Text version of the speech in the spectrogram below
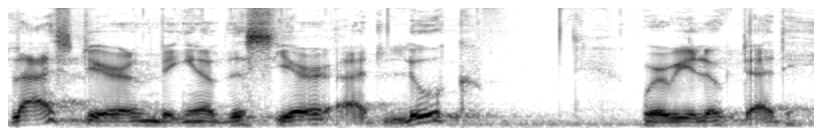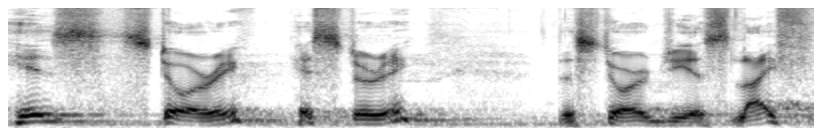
last year and the beginning of this year at Luke, where we looked at his story, history, the story of Jesus' life,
